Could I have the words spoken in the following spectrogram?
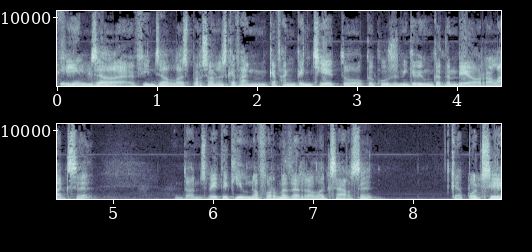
sí, fins, sí. a, fins a les persones que fan, que fan canxet o que acusen i que diuen que també el relaxa, doncs vet aquí una forma de relaxar-se que pot ser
